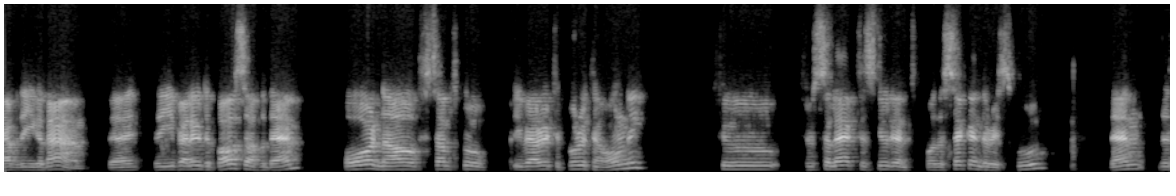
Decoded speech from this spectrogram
have the exam. They, they evaluate both of them, or now some school evaluate bulletin only to to select a student for the secondary school. Then the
